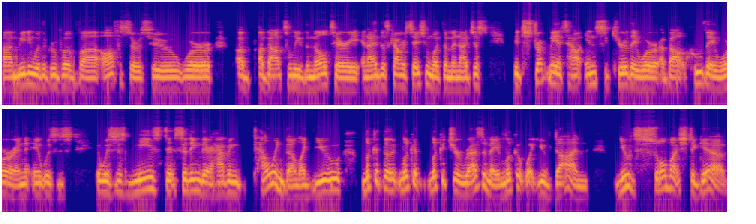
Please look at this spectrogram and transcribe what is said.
uh, meeting with a group of uh, officers who were about to leave the military, and I had this conversation with them, and I just it struck me as how insecure they were about who they were, and it was. Just, it was just me st- sitting there having telling them like you look at the look at look at your resume look at what you've done you have so much to give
